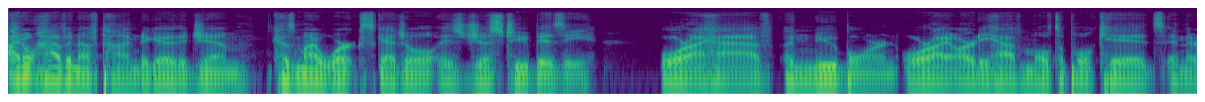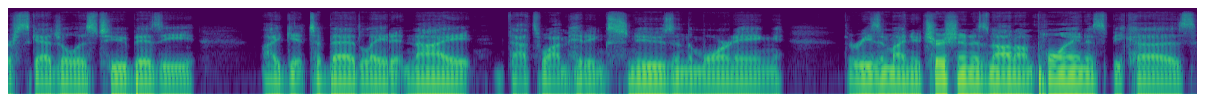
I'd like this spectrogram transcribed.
I don't have enough time to go to the gym because my work schedule is just too busy, or I have a newborn, or I already have multiple kids and their schedule is too busy. I get to bed late at night. That's why I'm hitting snooze in the morning. The reason my nutrition is not on point is because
